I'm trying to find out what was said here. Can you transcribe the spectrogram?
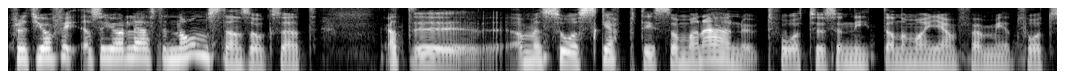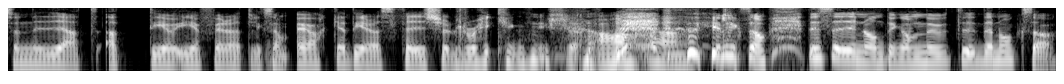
För att jag, alltså jag läste någonstans också att, att eh, ja, men så skeptisk som man är nu 2019 om man jämför med 2009 att, att det är för att liksom öka deras facial recognition. det, är liksom, det säger någonting om nutiden också.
